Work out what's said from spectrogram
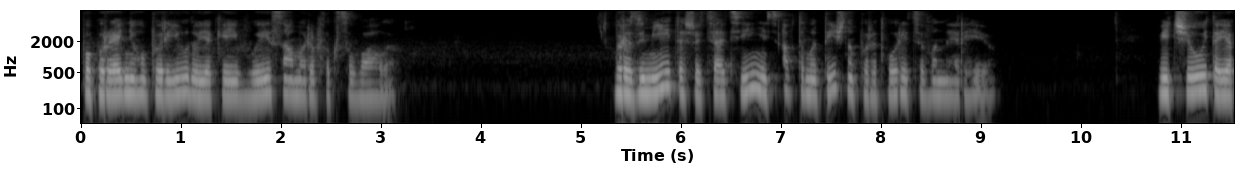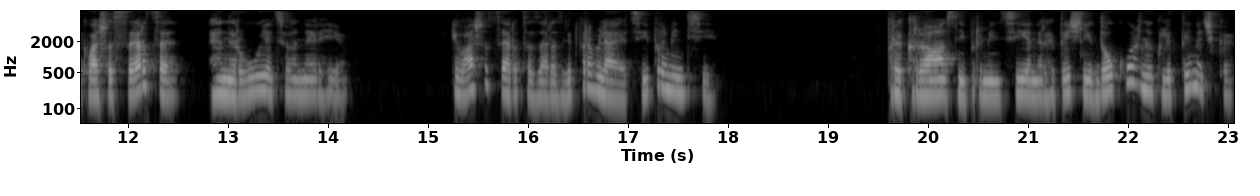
попереднього періоду, який ви саме рефлексували, ви розумієте, що ця цінність автоматично перетворюється в енергію. Відчуйте, як ваше серце генерує цю енергію. І ваше серце зараз відправляє ці промінці, прекрасні промінці енергетичні до кожної клітиночки,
